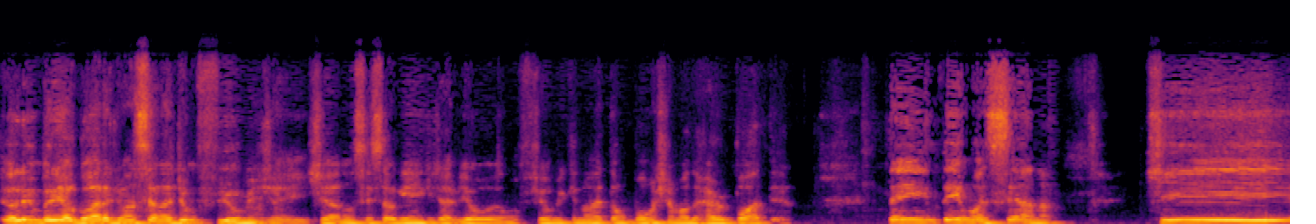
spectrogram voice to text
Eu lembrei agora de uma cena de um filme, gente. Eu não sei se alguém aqui já viu um filme que não é tão bom, chamado Harry Potter. Tem, tem uma cena que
